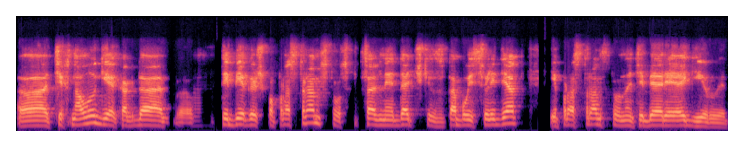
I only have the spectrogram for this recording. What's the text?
э, технология, когда э, ты бегаешь по пространству, специальные датчики за тобой следят, и пространство на тебя реагирует.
